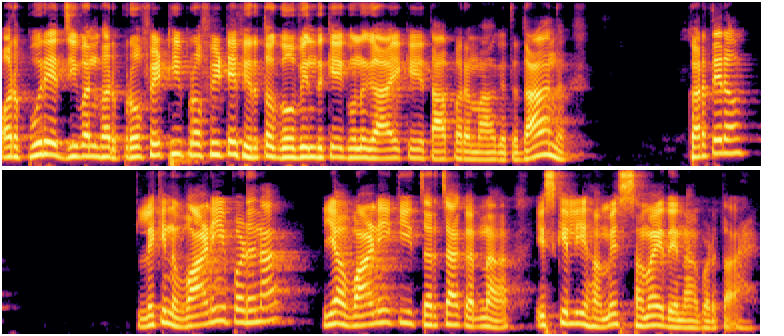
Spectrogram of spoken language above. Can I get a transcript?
और पूरे जीवन भर प्रॉफिट ही प्रॉफिट है, फिर तो गोविंद के गुण गाय के तापर मागत दान। करते रहो। लेकिन वाणी पढ़ना या वाणी की चर्चा करना, इसके लिए हमें समय देना पड़ता है।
